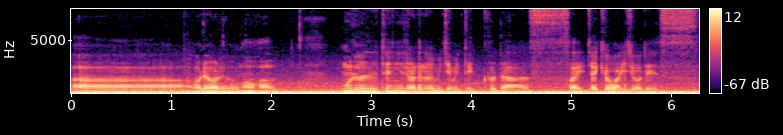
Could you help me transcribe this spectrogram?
あ我々のノウハウ無料で手に入れられるので見てみてください。じゃあ今日は以上です。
